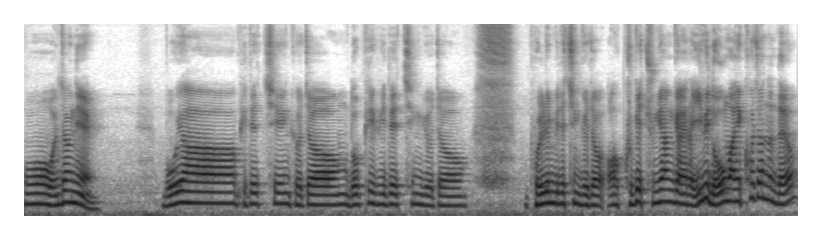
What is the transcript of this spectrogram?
오 원장님 모양 비대칭 교정, 높이 비대칭 교정, 볼륨 비대칭 교정. 어 그게 중요한 게 아니라 입이 너무 많이 커졌는데요.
